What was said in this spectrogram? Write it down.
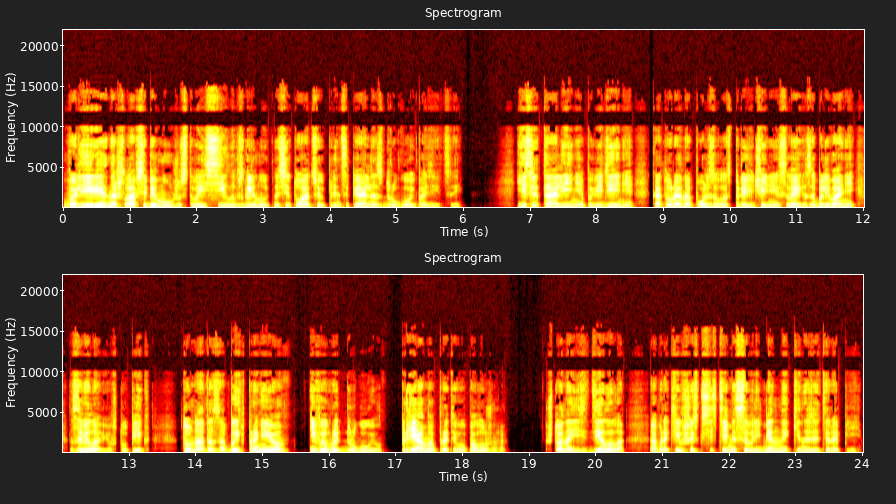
Валерия нашла в себе мужество и силы взглянуть на ситуацию принципиально с другой позиции. Если та линия поведения, которой она пользовалась при лечении своих заболеваний, завела ее в тупик, то надо забыть про нее и выбрать другую, прямо противоположную, что она и сделала, обратившись к системе современной кинезотерапии.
